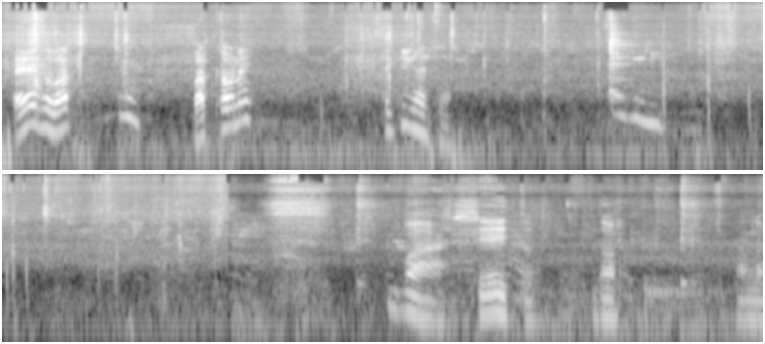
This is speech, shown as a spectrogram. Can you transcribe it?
খেয়েছো ভাত ভাত খাও নাই কি খাইছো বাহ সেই তো ধর ভালো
